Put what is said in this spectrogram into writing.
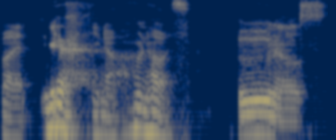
But yeah, you know, who knows? Who knows?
